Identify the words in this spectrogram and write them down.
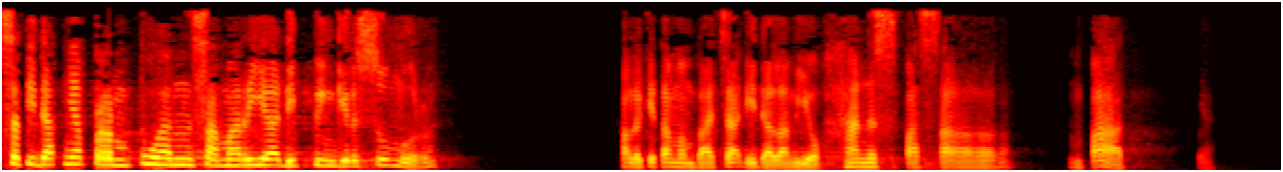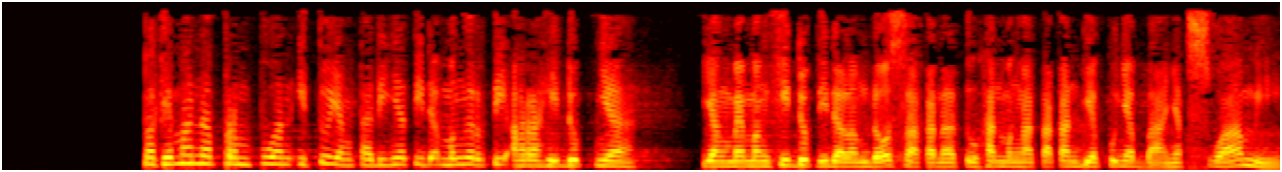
setidaknya perempuan Samaria di pinggir sumur, kalau kita membaca di dalam Yohanes pasal 4, ya, bagaimana perempuan itu yang tadinya tidak mengerti arah hidupnya, yang memang hidup di dalam dosa karena Tuhan mengatakan dia punya banyak suami.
